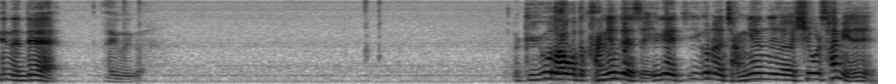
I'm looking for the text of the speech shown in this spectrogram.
했는데 아이고 이거 기고도 하고 또 강연도 했어요. 이게 이거는 작년 10월 3일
